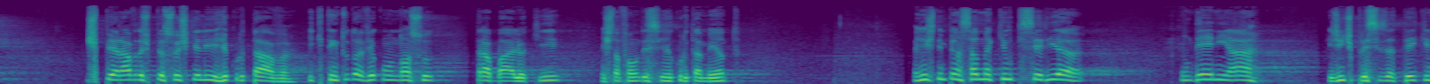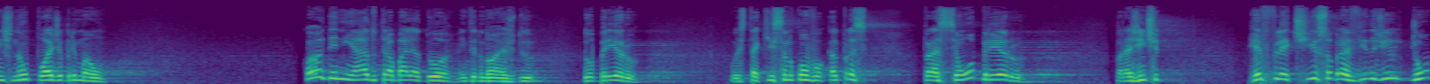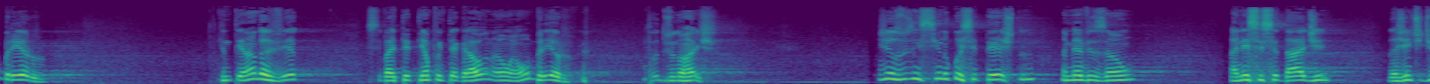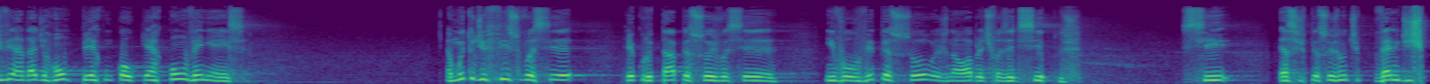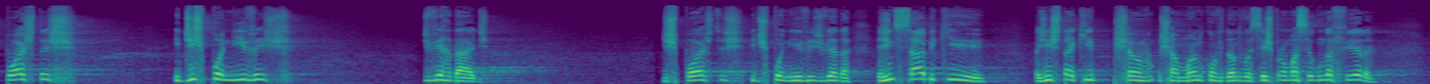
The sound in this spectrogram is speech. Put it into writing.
esperava das pessoas que ele recrutava e que tem tudo a ver com o nosso trabalho aqui. A gente está falando desse recrutamento. A gente tem pensado naquilo que seria um DNA que a gente precisa ter que a gente não pode abrir mão. Qual é o DNA do trabalhador entre nós, do, do obreiro? Você está aqui sendo convocado para ser um obreiro, para a gente refletir sobre a vida de, de um obreiro. Que não tem nada a ver se vai ter tempo integral ou não, é um obreiro. Todos nós. Jesus ensina com esse texto, na minha visão, a necessidade da gente de verdade romper com qualquer conveniência. É muito difícil você recrutar pessoas, você envolver pessoas na obra de fazer discípulos, se essas pessoas não estiverem dispostas e disponíveis de verdade. Dispostas e disponíveis de verdade. A gente sabe que a gente está aqui chamando, convidando vocês para uma segunda-feira.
